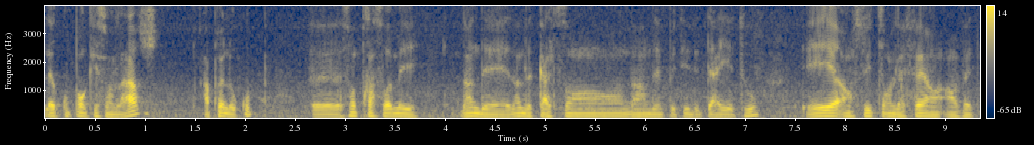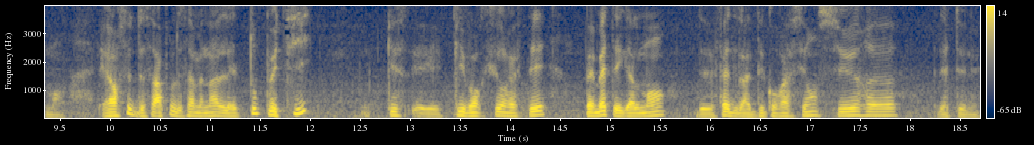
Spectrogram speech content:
les coupons qui sont larges, après nos coupes, euh, sont transformés dans des, dans des caleçons, dans des petits détails et tout. Et ensuite, on les fait en, vêtements. Et ensuite de ça, après de ça, maintenant, les tout petits qui, euh, qui, vont, qui sont restés permettent également de faire de la décoration sur euh, les tenues.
